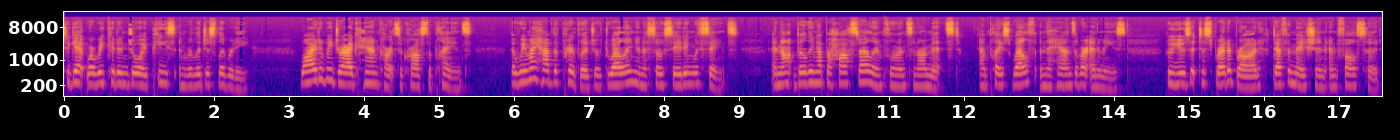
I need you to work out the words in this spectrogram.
To get where we could enjoy peace and religious liberty. Why did we drag handcarts across the plains? That we might have the privilege of dwelling and associating with saints, and not building up a hostile influence in our midst, and place wealth in the hands of our enemies, who use it to spread abroad defamation and falsehood,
